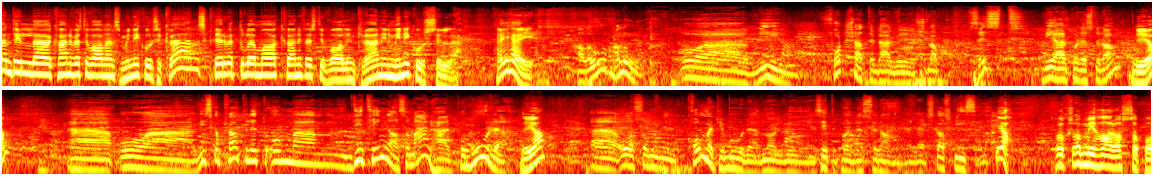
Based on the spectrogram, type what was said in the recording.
Velkommen til äh, Kväänifestivalens minikurs i kväänsk. Tervetuloa Kväänifestivaalin Kväänin minikurssille. Hei hei. Hallo, hallo. Og uh, vi fortsetter der vi slapp sist. Vi er på restaurant. Ja. Uh, og uh, vi skal prate litt om um, de tinga som er her på bordet. Ja. eh, og som kommer til bordet når vi sitter på en restaurant eller skal spise. Da. Ja. Og som vi har også på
